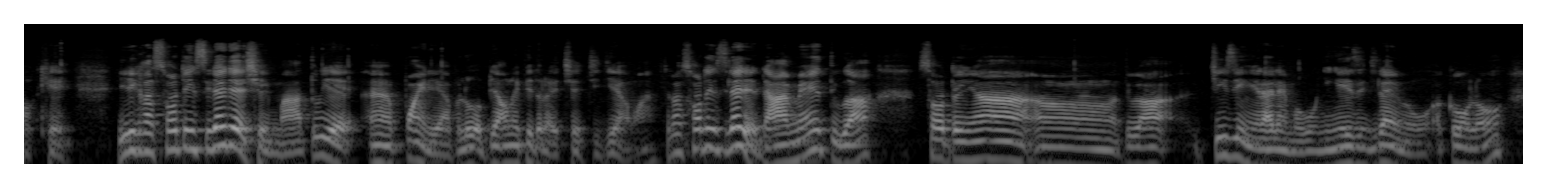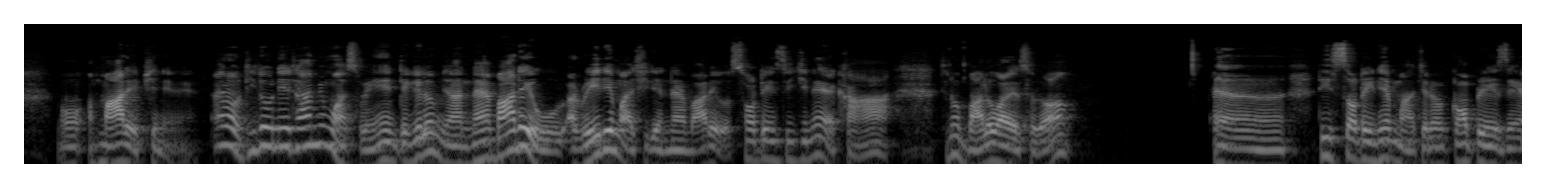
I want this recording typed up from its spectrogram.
okay ဒီဒီခါ sorting စီလိုက်တဲ့အချိန်မှာသူ့ရဲ့ point တွေကဘလို့အပြောင်းလဲဖြစ်သွားလဲချက်ကြည့်ကြည့်အောင်ပါကျွန်တော် sorting စီလိုက်တယ်ဒါပေမဲ့သူက sorting ကအာသူကကြီးစင်နေလိုက်လည်းမဟုတ်ဘူးငငယ်စင်ကြည့်လိုက်မဟုတ်ဘူးအကုန်လုံးဟိုအမှားတွေဖြစ်နေတယ်အဲ့တော့ဒီလိုအနေထားမျိုးမှာဆိုရင်တကယ်လို့များ number တွေကို array တွေမှာရှိတဲ့ number တွေကို sorting စီချင်တဲ့အခါကျွန်တော်ဘာလုပ်ရလဲဆိုတော့ အဲဒီ sorting ထဲမှာကျွန်တော် comparison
